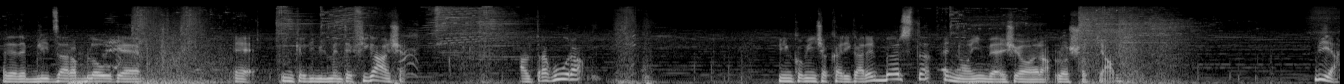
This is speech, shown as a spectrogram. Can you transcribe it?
vedete Blizzara Blow che è incredibilmente efficace altra cura incomincia a caricare il burst e noi invece ora lo sciocchiamo. Via.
